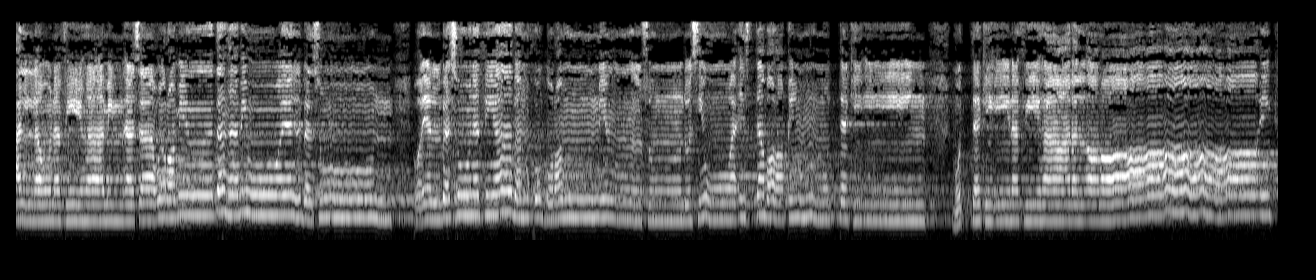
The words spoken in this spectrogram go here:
يُحَلَّوْنَ فِيهَا مِنْ أَسَاوِرَ مِن ذَهَبٍ وَيَلْبَسُونَ ثِيَابًا خُضْرًا مِّن سُندُسٍ وَإِسْتَبْرَقٍ مُّتَّكِئِينَ فِيهَا عَلَى الْأَرَائِكِ ۚ.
